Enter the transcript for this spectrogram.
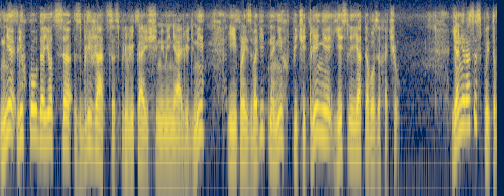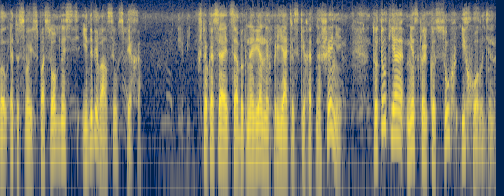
мне легко удается сближаться с привлекающими меня людьми и производить на них впечатление, если я того захочу. Я не раз испытывал эту свою способность и добивался успеха. Что касается обыкновенных приятельских отношений, то тут я несколько сух и холоден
